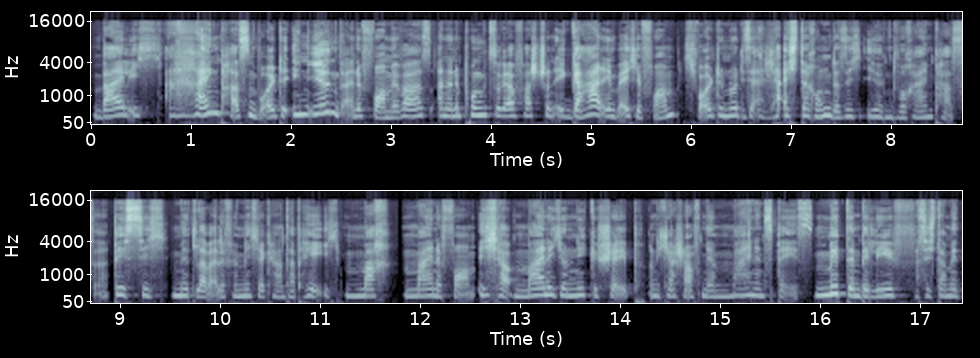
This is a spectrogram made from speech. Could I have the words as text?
weil ich reinpassen wollte in irgendeine Form. Mir war es an einem Punkt sogar fast schon egal, in welche Form. Ich wollte nur diese Erleichterung, dass ich irgendwo reinpasse. Bis ich mittlerweile für mich erkannt habe, hey, ich mache meine Form. Ich habe meine unique Shape und ich erschaffe mir meinen Space mit dem Belief, dass ich damit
